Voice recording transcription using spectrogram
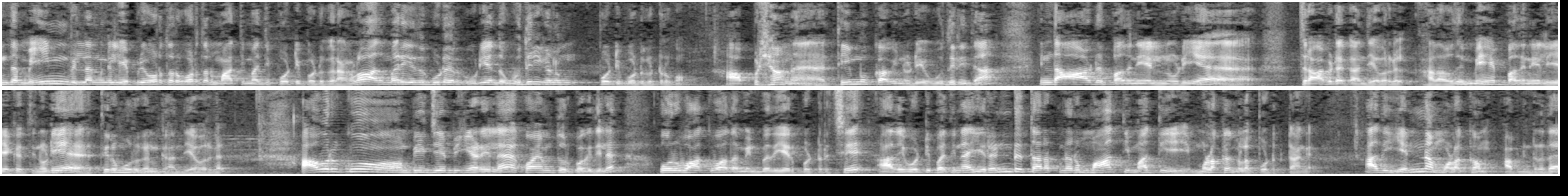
இந்த மெயின் வில்லன்கள் எப்படி ஒருத்தருக்கு ஒருத்தர் மாற்றி மாற்றி போட்டி போட்டுக்கிறாங்களோ அது மாதிரி இது கூட இருக்கக்கூடிய அந்த உதிரிகளும் போட்டி போட்டுக்கிட்டு இருக்கோம். அப்படியான திமுக திமுகவினுடைய உதிரி தான் இந்த ஆடு பதினேழினுடைய திராவிட காந்தி அவர்கள் அதாவது மே பதினேழு இயக்கத்தினுடைய திருமுருகன் காந்தி அவர்கள். அவருக்கும் பிஜேபிக்கும் இடையில கோயம்புத்தூர் பகுதியில் ஒரு வாக்குவாதம் என்பது ஏற்பட்டுருச்சு. அதை ஒட்டி பார்த்தீங்கன்னா இரண்டு தரப்பினரும் மாற்றி மாற்றி முழக்கங்களை போட்டுக்கிட்டாங்க. அது என்ன முழக்கம் அப்படின்றத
